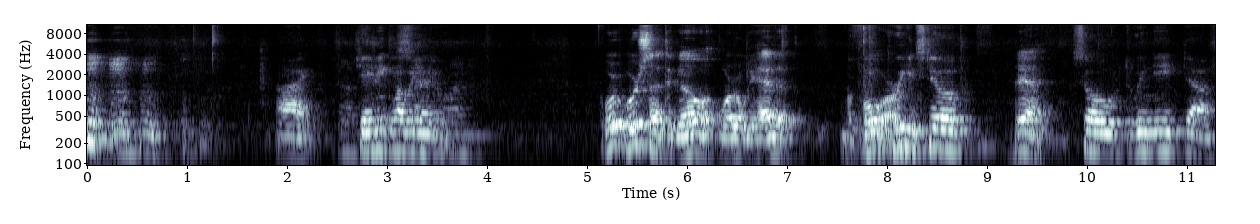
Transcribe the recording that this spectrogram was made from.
All right, Jamie, what we gonna do? We're, we're set to go where we had it before. We can still, Yeah, so do we need, uh,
